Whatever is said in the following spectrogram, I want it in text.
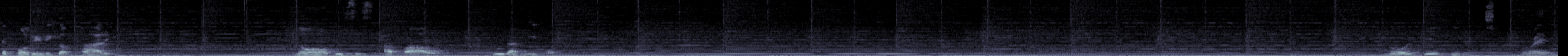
a political party. No, this is about good and evil. Lord gave him strength.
